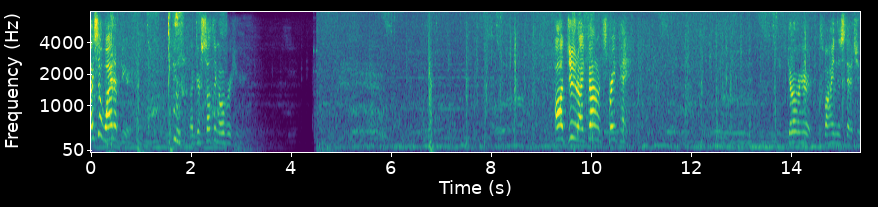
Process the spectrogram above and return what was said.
Why is it white up here? Like there's something over here. Oh, dude, I found. Spray paint. Get over here. It's behind this statue.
